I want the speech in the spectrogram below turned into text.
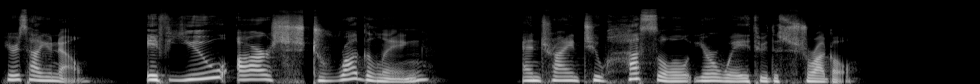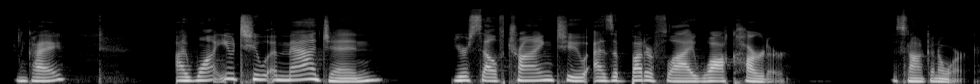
Here's how you know if you are struggling and trying to hustle your way through the struggle. Okay. I want you to imagine yourself trying to, as a butterfly, walk harder. It's not going to work.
